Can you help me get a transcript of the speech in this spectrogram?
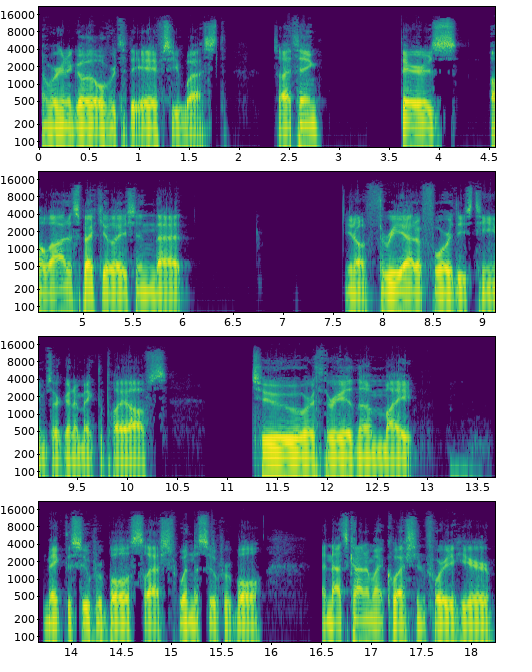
and we're going to go over to the AFC West. So I think there's a lot of speculation that, you know, three out of four of these teams are going to make the playoffs. Two or three of them might make the Super Bowl slash win the Super Bowl. And that's kind of my question for you here.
